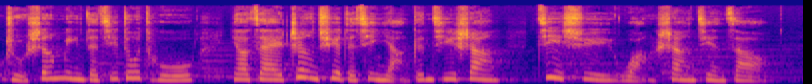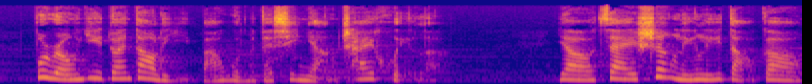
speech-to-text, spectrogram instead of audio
主生命的基督徒要在正确的信仰根基上继续往上建造，不容异端道理把我们的信仰拆毁了。要在圣灵里祷告，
